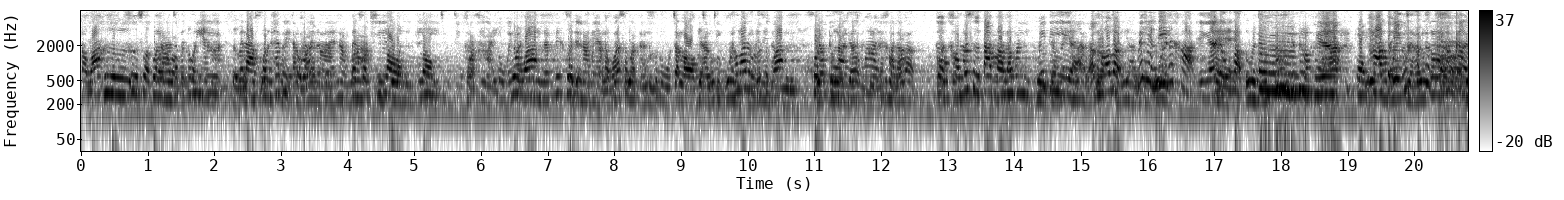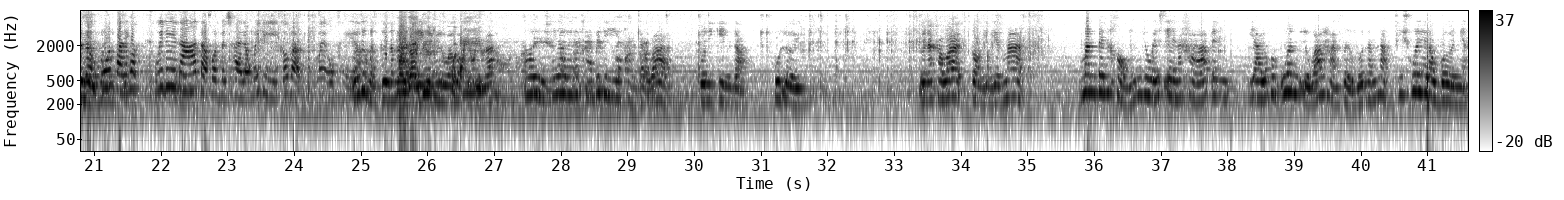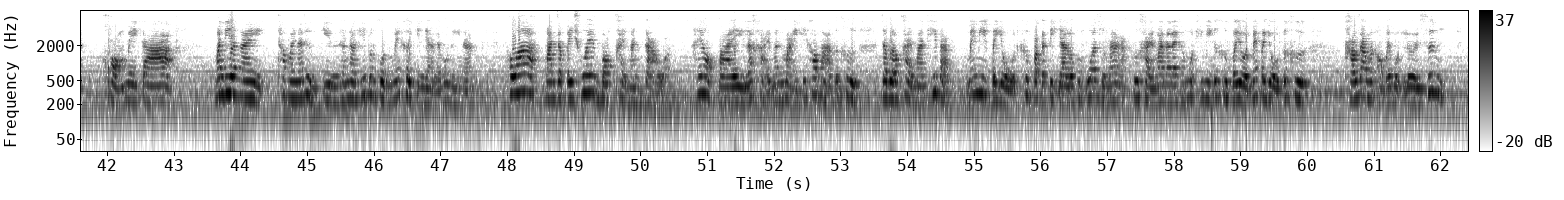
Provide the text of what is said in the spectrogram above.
แต่ว่าคือคือส่วนตัวคนเรานะอะจะเป็นคนที่มันต้องมีอาหารเสริมเวลาคนให้ผลิตภัณฑ์อะไรมาแต่ว่าเราจะแนะนำว่าเป็นคนที่ลองลองจริงๆค่ะคือหนูไม่รู้ว่านัทไม่เคคนยอื่นแนะนำเนี่ยอาหารแต่ว่าสำหรับหนูคือหนูจะลองจริงๆเพราะว่าหนูรู้สึกว่าคนดูเยอะมากเลยค่ะแล้วแบบเกิดเขาไม่ซื้อตามเราแล้วมันไม่ดีอะแล้วเขาก็แบบไม่เห็นดีเลยค่ะ อย่างเงี้ยหนูก็แบบตัวตื่นี้นเนี่ยมองภาพตัวเองแล้วแล้วก็เกิดแบบพูดไปแล้วแบบวิดีนะ แต่คนไปใช้แล้วไม่ดีก็แบบไม่โอเคอะรู้สึกเหมือนกลืนน้ำลายรายได้ตัวเองเดือนไม่รู้ว่าขวดบอกเดียวคนเออื่งนว่าเอ๋ออย่าใช้ยาเลยนะคะไม่ดีค่ะแต่ว่าตัวนี้กินจ้ะพูดเลยดูนะคะว่ากล่องเย็นมาก มันเป็นของ USA นะคะ เป็นยาลดความอ้วน หรือว่าอาหารเสริมลดน้ำหนักที่ช่วยให้เราเบิร์นเนี่ย ของอเมริกา มันดียังไงทำไมนะถึงกินทั้งๆที่เป็นคนไม่เคยกินยาอะไรพวกนี้นะ เพราะว่ามันจะไปช่วยบล็อกไขมันเก่าอะ ให้ออกไปและไขมันใหม่ที่เข้ามาก็คือ จะบล็อกไขมันที่แบบไม่มีประโยชน์คือปกติยาลดความอ้วนส่วนมากคือไขมันอะไรทั้งหมดที่มีก็คือประโยชน์ไม่ประโยชน์ก็คือเขาจะเอามันออกไปหมดเลย ซึ่ง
